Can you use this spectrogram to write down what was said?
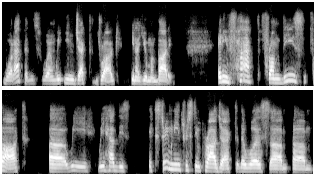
what happens when we inject drug in a human body. And in fact, from this thought, uh, we we had this extremely interesting project that was um, um,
